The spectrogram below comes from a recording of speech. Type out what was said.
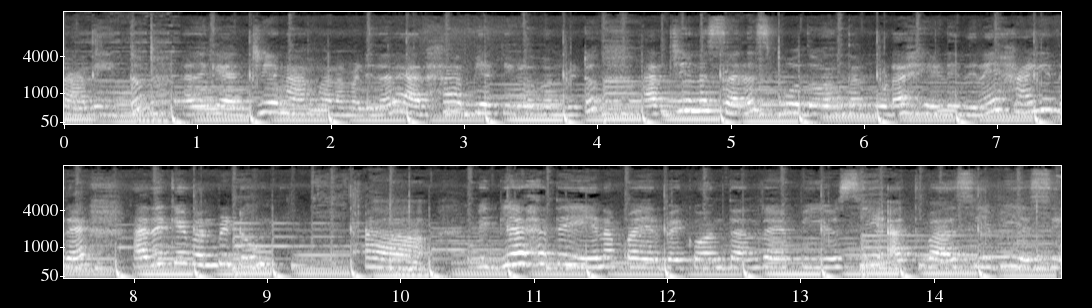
ಖಾಲಿ ಇದ್ದು, ಅದಕ್ಕೆ ಅರ್ಜಿಯನ್ನು ಆಹ್ವಾನ ಮಾಡಿದ್ದಾರೆ. ಅರ್ಹ ಅಭ್ಯರ್ಥಿಗಳು ಬಂದ್ಬಿಟ್ಟು ಅರ್ಜಿಯನ್ನು ಸಲ್ಲಿಸ್ಬೋದು ಅಂತ ಕೂಡ ಹೇಳಿದ್ದೀನಿ. ಹಾಗಿದ್ರೆ ಅದಕ್ಕೆ ಬಂದ್ಬಿಟ್ಟು ವಿದ್ಯಾರ್ಹತೆ ಏನಪ್ಪ ಇರಬೇಕು ಅಂತಂದರೆ ಪಿ ಯು ಸಿ ಅಥವಾ C B S C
